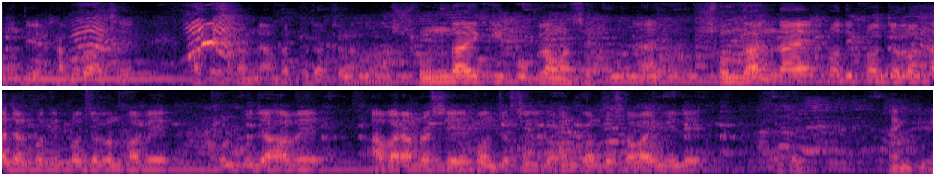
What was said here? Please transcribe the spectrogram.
মন্দিরে ঠাকুরও আছে ঠাকুরের সামনে আমরা পূজা অর্চনা করব সন্ধ্যায় কি প্রোগ্রাম আছে? হ্যাঁ? সন্ধ্যায়? প্রদীপ প্রজ্বলন হাজার প্রদীপ প্রজ্বলন হবে ফুল পূজা হবে। আবার আমরা সে পঞ্চশীল গ্রহণ করব সবাই মিলে। থ্যাংক ইউ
